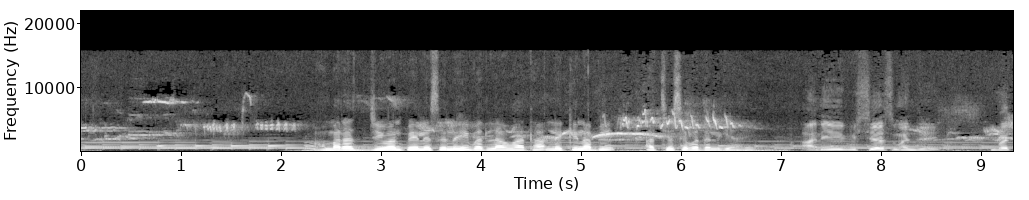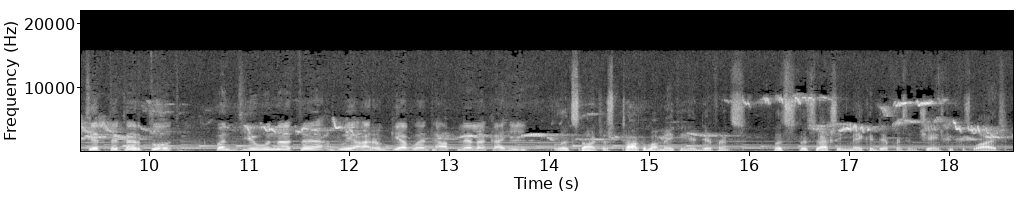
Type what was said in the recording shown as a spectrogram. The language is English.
हमारा जीवन पहले से नहीं बदला हुआ था लेकिन अभी अच्छे से बदल गया है आणि विशेष म्हणजे बचत तर करतोच पण जीवनाचं आरोग्याबद्दल आपल्याला काही Let's not just talk about making a difference. Let's, let's actually make a difference and change people's lives.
